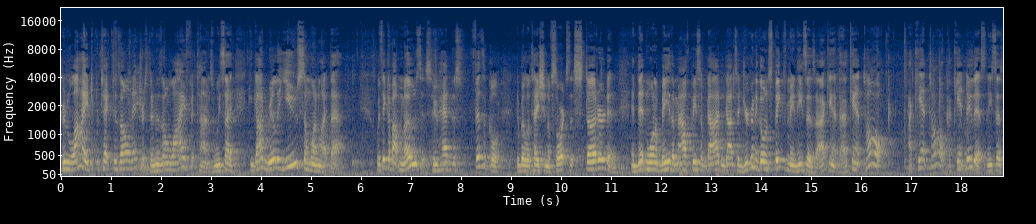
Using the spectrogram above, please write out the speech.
who lied to protect his own interest and his own life at times. And we say, can God really use someone like that? We think about Moses, who had this physical debilitation of sorts that stuttered and, and didn't want to be the mouthpiece of God. And God said, You're going to go and speak for me. And he says, I can't, I can't talk. I can't talk. I can't do this. And he says,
